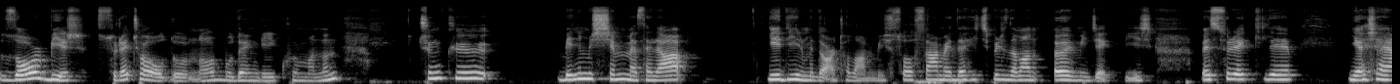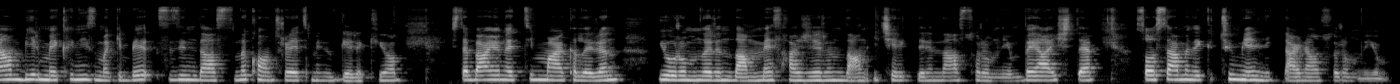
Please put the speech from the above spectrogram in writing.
zor bir süreç olduğunu bu dengeyi kurmanın. Çünkü benim işim mesela 7-24 olan bir iş. Sosyal medya hiçbir zaman ölmeyecek bir iş. Ve sürekli yaşayan bir mekanizma gibi sizin de aslında kontrol etmeniz gerekiyor. İşte ben yönettiğim markaların yorumlarından, mesajlarından, içeriklerinden sorumluyum. Veya işte sosyal medyadaki tüm yeniliklerden sorumluyum.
